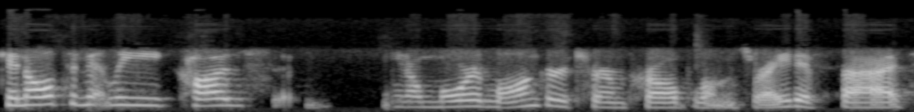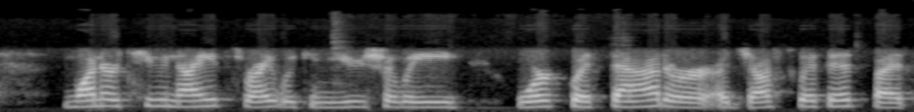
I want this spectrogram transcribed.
can ultimately cause you know more longer term problems. Right? If uh, one or two nights, right, we can usually work with that or adjust with it. But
